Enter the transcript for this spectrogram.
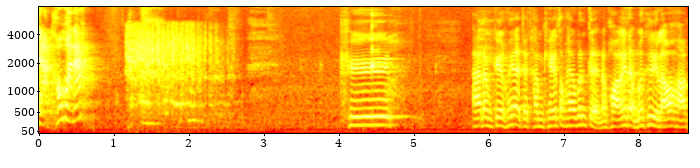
อยากเข้ามานะ คืออาดัมเกลเขาอยากจะทำเค้กเซอร์ไพรส์วันเกิดนะพลอยตั้งแต่เมื่อคืนแล้วครับ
